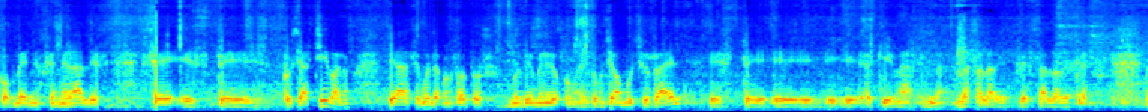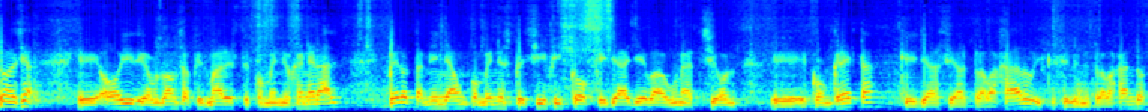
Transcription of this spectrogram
convenios generales se este, pues se archivan, Ya se encuentra con nosotros, muy bienvenido como el comisionado Mucho Israel, este, eh, aquí en la, sala de, sala de plenos. decía, hoy digamos vamos a firmar este convenio general, pero también ya un convenio específico que ya lleva una acción eh, concreta que ya se ha trabajado y que se viene trabajando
